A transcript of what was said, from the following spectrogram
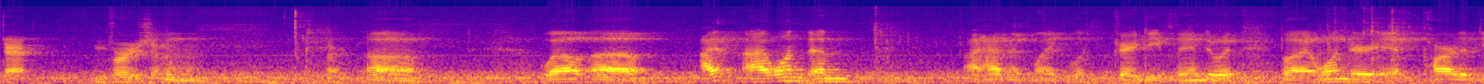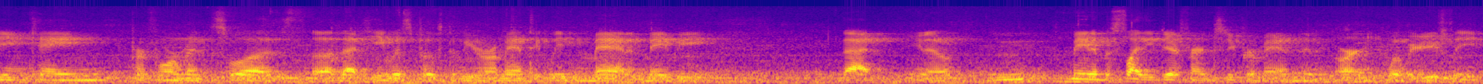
that version. Uh, well, uh, I I want and I haven't like looked very deeply into it, but I wonder if part of Dean Cain performance was uh, that he was supposed to be a romantic leading man, and maybe that you know made him a slightly different Superman than or what we're usually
